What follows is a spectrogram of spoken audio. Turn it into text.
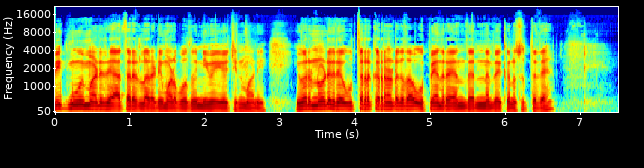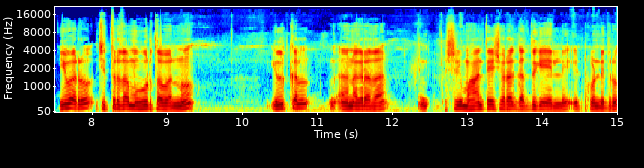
ಬಿಗ್ ಮೂವಿ ಮಾಡಿದರೆ ಆ ಥರ ಎಲ್ಲ ರೆಡಿ ಮಾಡ್ಬೋದು, ನೀವೇ ಯೋಚನೆ ಮಾಡಿ. ಇವರು ನೋಡಿದರೆ ಉತ್ತರ ಕರ್ನಾಟಕದ ಉಪೇಂದ್ರ ಎಂದೆನ್ನಬೇಕನ್ನಿಸುತ್ತದೆ. ಇವರು ಚಿತ್ರದ ಮುಹೂರ್ತವನ್ನು ಇಲ್ಕಲ್ ನಗರದ ಶ್ರೀ ಮಹಾಂತೇಶ್ವರ ಗದ್ದುಗೆಯಲ್ಲಿ ಇಟ್ಕೊಂಡಿದ್ರು.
